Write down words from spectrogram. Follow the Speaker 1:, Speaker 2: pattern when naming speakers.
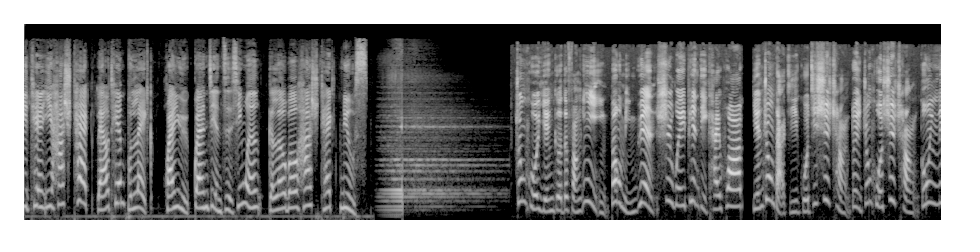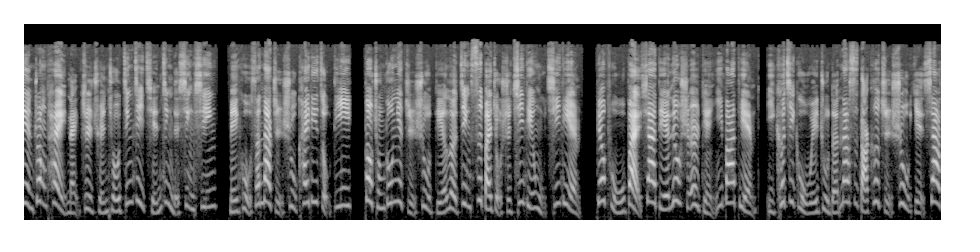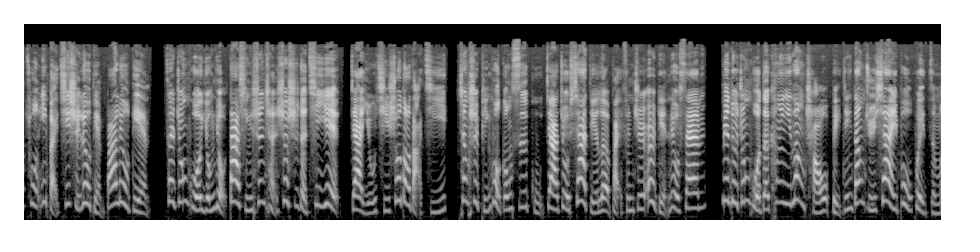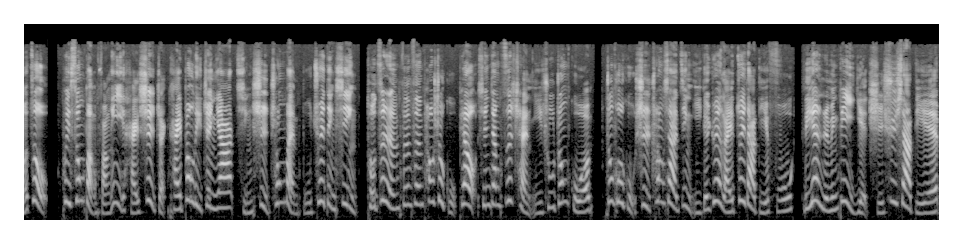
Speaker 1: 一天一 hashtag 聊天不累，寰宇关键字新闻 global hashtag news。
Speaker 2: 中国严格的防疫引爆民怨，示威遍地开花，严重打击国际市场对中国市场供应链状态乃至全球经济前景的信心。美股三大指数开低走低，道琼工业指数跌了近四百九十七点五七点，标普五百下跌六十二点一八点，以科技股为主的纳斯达克指数也下挫一百七十六点八六点。在中国拥有大型生产设施的企业，股价尤其受到打击，像是苹果公司股价就下跌了百分之二点六三。面对中国的抗议浪潮，北京当局下一步会怎么走？会松绑防疫，还是展开暴力镇压？形势充满不确定性，投资人纷纷抛售股票，先将资产移出中国。中国股市创下近一个月来最大跌幅，离岸人民币也持续下跌。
